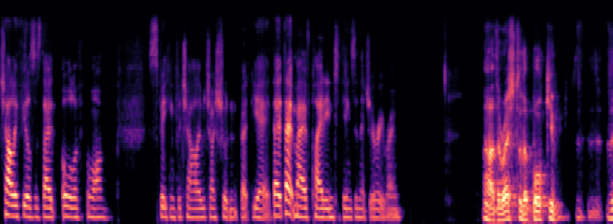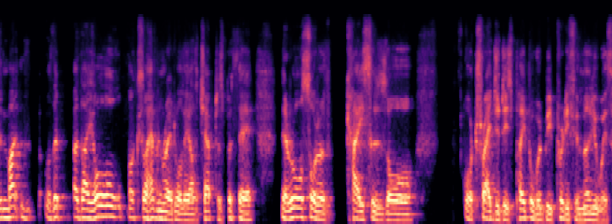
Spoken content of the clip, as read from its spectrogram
Charlie feels as though all of, well, speaking for Charlie, which I shouldn't, but yeah, that, that may have played into things in the jury room. Uh, the rest of the book, you, the, well, are they all? Because I haven't read all the other chapters, but they're they're all sort of cases or or tragedies people would be pretty familiar with.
